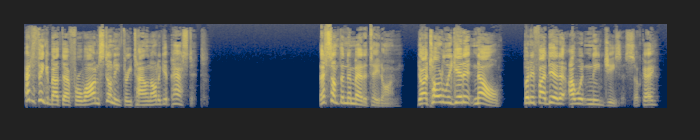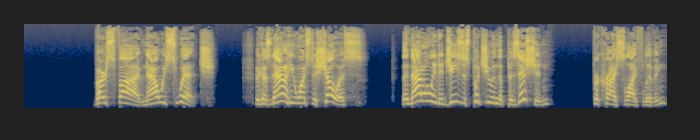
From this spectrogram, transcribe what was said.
I had to think about that for a while and still need three Tylenol to get past it. That's something to meditate on. Do I totally get it? No. But if I did, I wouldn't need Jesus, okay? Verse 5, now we switch because now he wants to show us that not only did Jesus put you in the position for Christ's life living,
